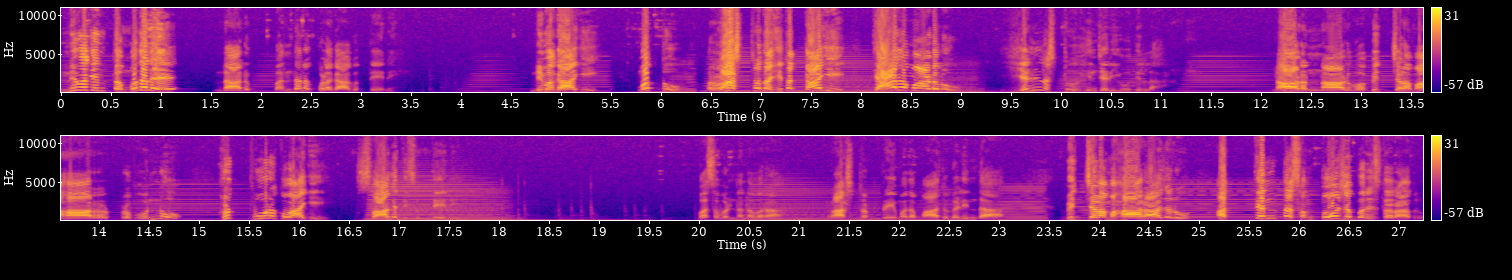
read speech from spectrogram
ನಿಮಗಿಂತ ಮೊದಲೇ ನಾನು ಬಂಧನಕ್ಕೊಳಗಾಗುತ್ತೇನೆ. ನಿಮಗಾಗಿ ಮತ್ತು ರಾಷ್ಟ್ರದ ಹಿತಕ್ಕಾಗಿ ತ್ಯಾಗ ಮಾಡಲು ಎಳ್ಳಷ್ಟು ಹಿಂಜರಿಯುವುದಿಲ್ಲ. ನಾಡನ್ನಾಳುವ ಬಿಜ್ಜಳ ಮಹಾರ ಪ್ರಭುವನ್ನು ಹೃತ್ಪೂರ್ವಕವಾಗಿ ಸ್ವಾಗತಿಸುತ್ತೇನೆ. ಬಸವಣ್ಣನವರ ರಾಷ್ಟ್ರ ಪ್ರೇಮದ ಮಾತುಗಳಿಂದ ಬಿಜ್ಜಳ ಮಹಾರಾಜರು ಅತ್ಯಂತ ಸಂತೋಷಭರಿತರಾದರು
